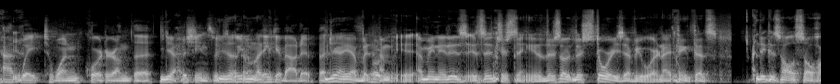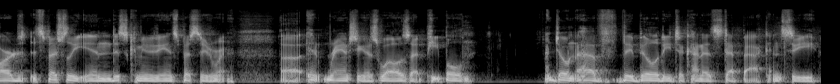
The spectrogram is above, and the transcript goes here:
add weight to one quarter on the yeah. machines. We, we don't like, think about it, but yeah, yeah. But I mean, I mean, it is it's interesting. You know, there's there's stories everywhere, and I think that's I think it's also hard, especially in this community, and especially uh, in ranching as well, is that people don't have the ability to kind of step back and see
